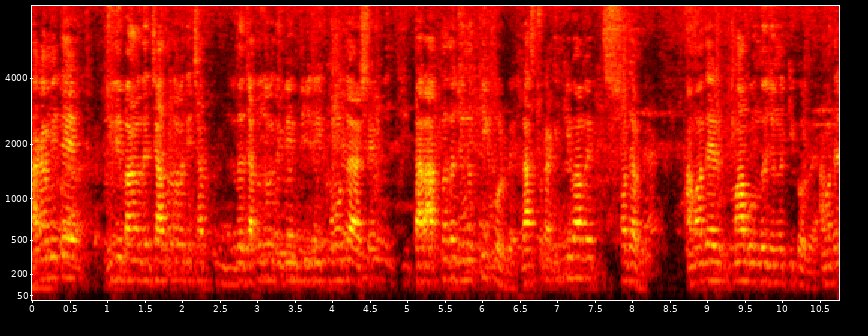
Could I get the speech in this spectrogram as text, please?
আগামীতে যদি বাংলাদেশ জাতীয়তাবাদী জাতীয়তাবাদী বিএনপি যদি ক্ষমতায় আসে, তারা আপনাদের জন্য কি করবে? রাষ্ট্রটাকে কীভাবে সাজাবে? আমাদের মা বন্ধুর জন্য কি করবে? আমাদের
